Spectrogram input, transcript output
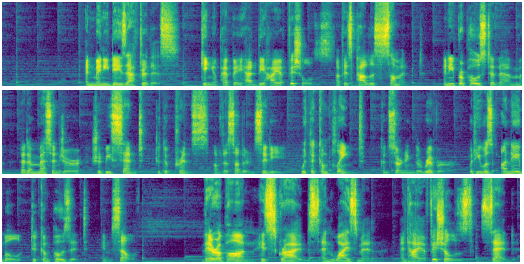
And many days after this, King Apepe had the high officials of his palace summoned, and he proposed to them that a messenger should be sent to the prince of the southern city with a complaint concerning the river, but he was unable to compose it himself. Thereupon his scribes and wise men and high officials said,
